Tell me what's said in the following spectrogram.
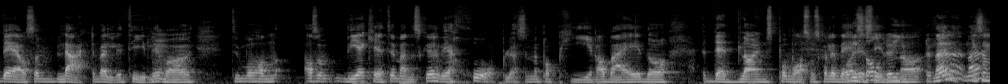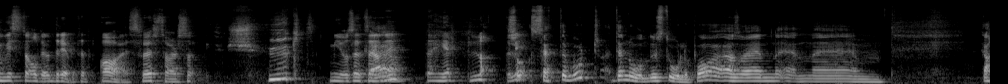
det jeg også lærte veldig tidlig, var du må ha en Altså, vi er kreative mennesker. Vi er håpløse med papirarbeid og deadlines på hva som skal Og leveres hvis du aldri har inn, gjort og- det før. Liksom, hvis du aldri har drevet et AS før, så er det så sjukt mye å sette seg inn i. Det er helt latterlig. Så sett det bort til noen du stoler på. Altså en, en Ja,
